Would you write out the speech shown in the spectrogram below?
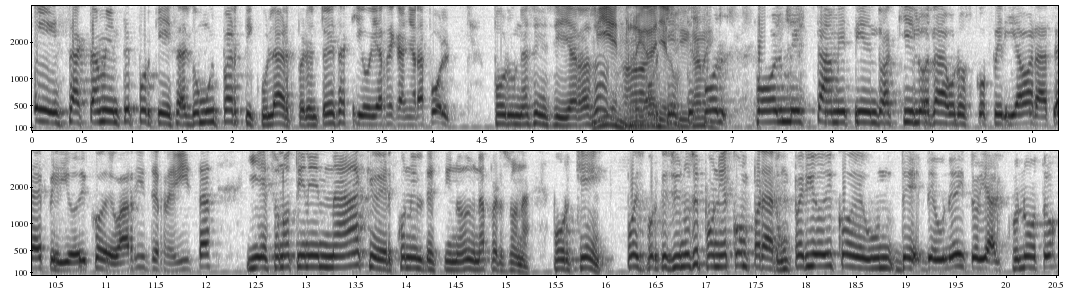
Exactamente, porque es algo muy particular, pero entonces aquí voy a regañar a Paul por una sencilla razón. Bien, Porque regáñelo. es que Dígame. Paul, Paul me está metiendo aquí lo- la horoscopería barata de periódico, de barrios, de revistas, y eso no tiene nada que ver con el destino de una persona. ¿Por qué? Pues porque si uno se pone a comparar un periódico de un, de, de un editorial con otro,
